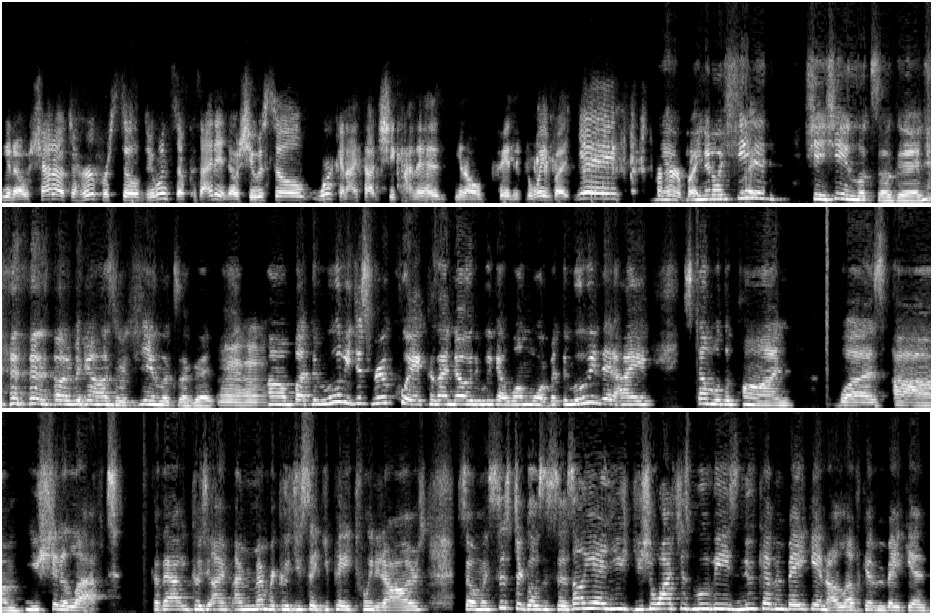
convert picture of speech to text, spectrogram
you know, shout out to her for still doing stuff because I didn't know she was still working. I thought she kind of had, you know, faded away, but yay for yeah, her. But you know, she but, didn't. She she didn't look so good. to be honest with you, she didn't look so good. Mm-hmm. Um, but the movie, just real quick, because I know that we got one more. But the movie that I stumbled upon was um, "You Should Have Left." because I, I remember because you said you paid twenty dollars. So my sister goes and says, "Oh yeah, you, you should watch this movie. It's new Kevin Bacon. I love Kevin Bacon.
